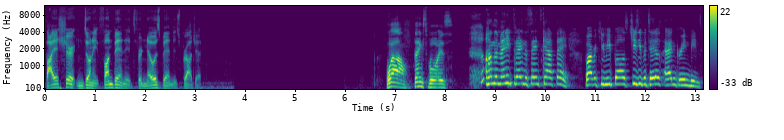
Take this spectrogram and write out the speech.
Buy a shirt and donate fun band-aids for Noah's Bandage Project. Wow, thanks boys. On the menu today in the Saints Cafe, barbecue meatballs, cheesy potatoes, and green beans.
